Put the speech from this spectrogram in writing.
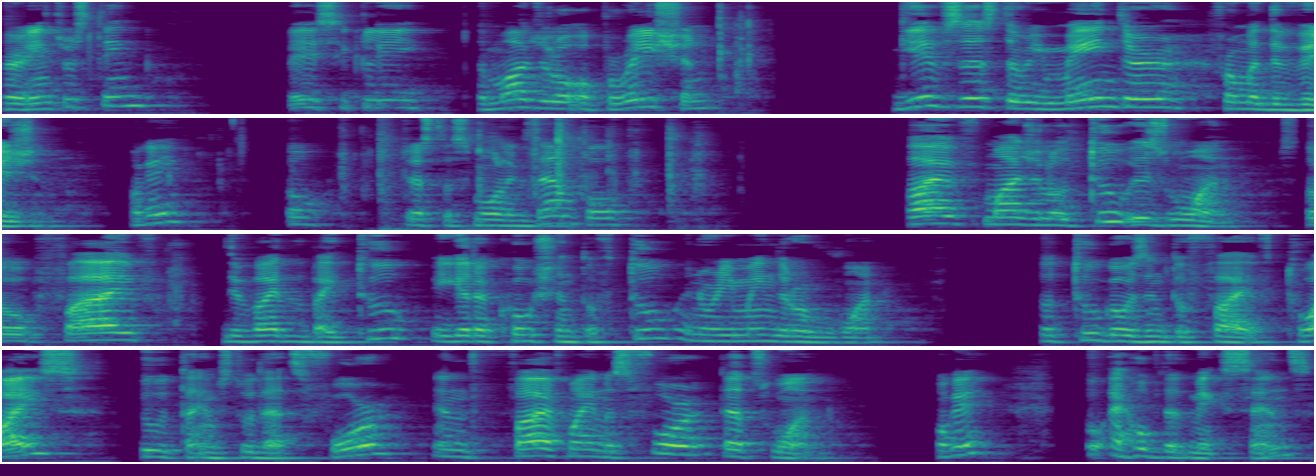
Very interesting. Basically, the modulo operation gives us the remainder from a division. Okay, so just a small example. 5 modulo 2 is 1. So 5 divided by 2, we get a quotient of 2 and a remainder of 1. So 2 goes into 5 twice. 2 times 2, that's 4. And 5 minus 4, that's 1. Okay, so I hope that makes sense.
